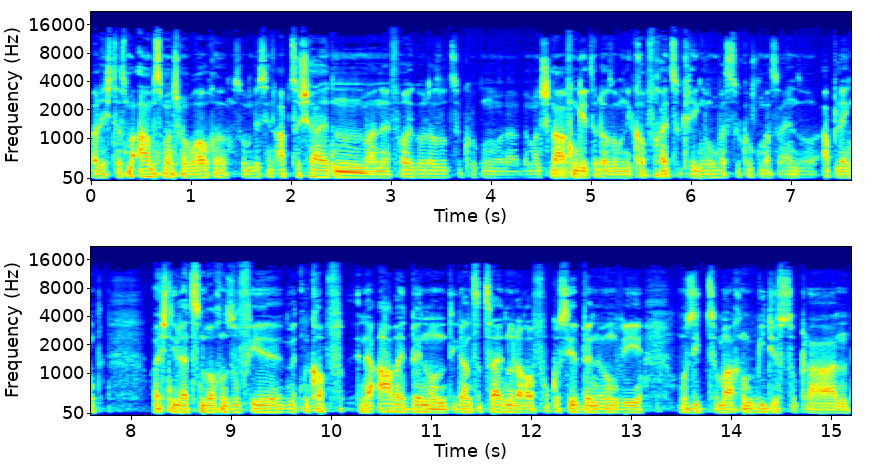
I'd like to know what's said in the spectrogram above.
weil ich das mal abends manchmal brauche, so ein bisschen abzuschalten, mal eine Folge oder so zu gucken oder wenn man schlafen geht oder so, um den Kopf frei zu kriegen, irgendwas zu gucken, was einen so ablenkt. Weil ich die letzten Wochen so viel mit dem Kopf in der Arbeit bin und die ganze Zeit nur darauf fokussiert bin, irgendwie Musik zu machen, Videos zu planen,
